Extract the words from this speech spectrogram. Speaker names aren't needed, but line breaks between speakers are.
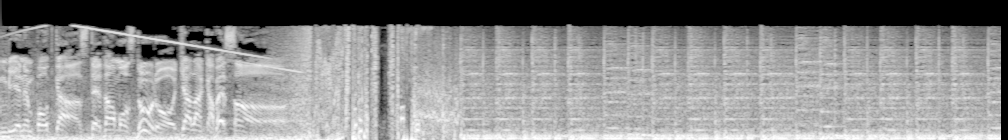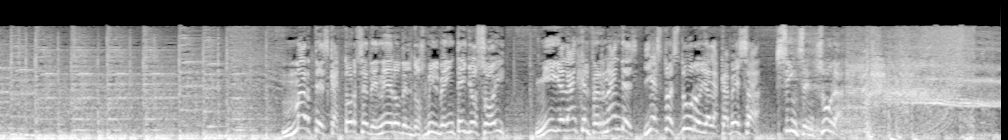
También en podcast te damos duro y a la cabeza.
Martes 14 de enero del 2020 yo soy Miguel Ángel Fernández y esto es duro y a la cabeza, sin censura.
